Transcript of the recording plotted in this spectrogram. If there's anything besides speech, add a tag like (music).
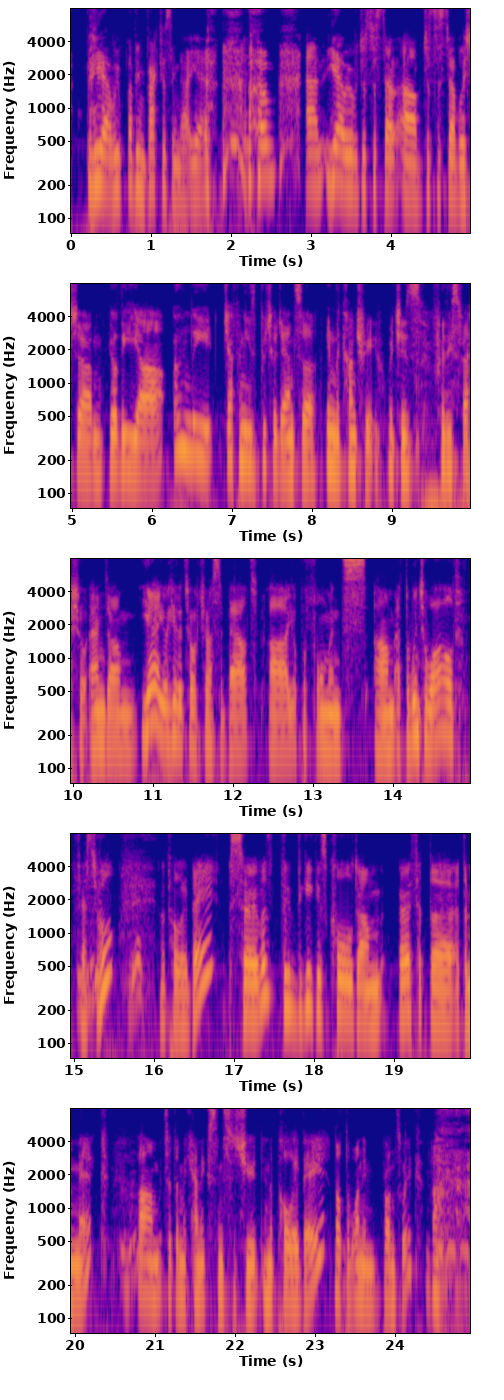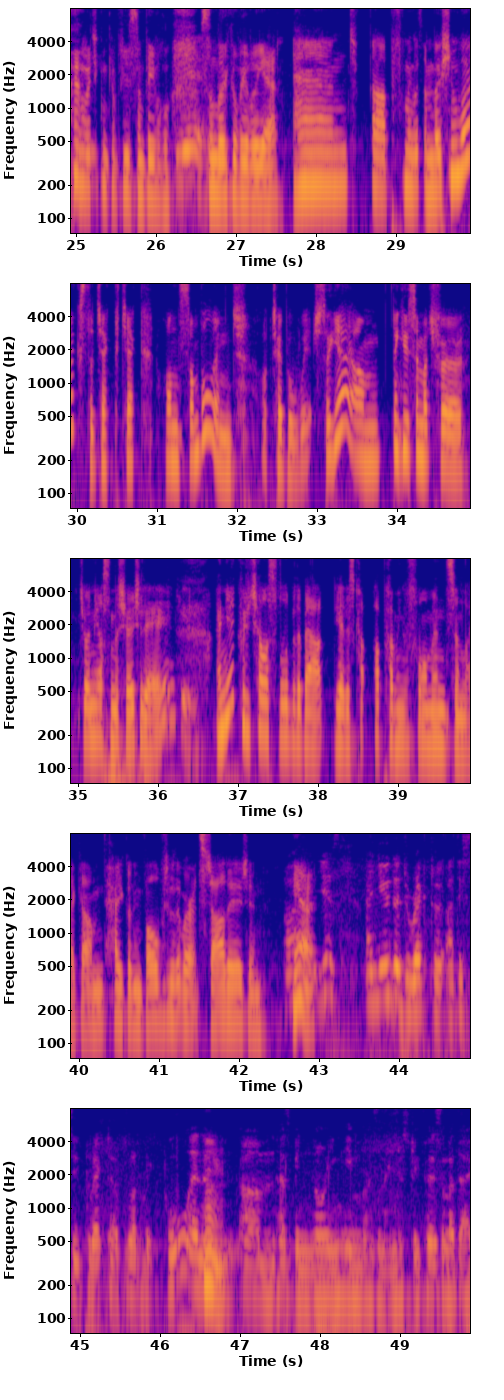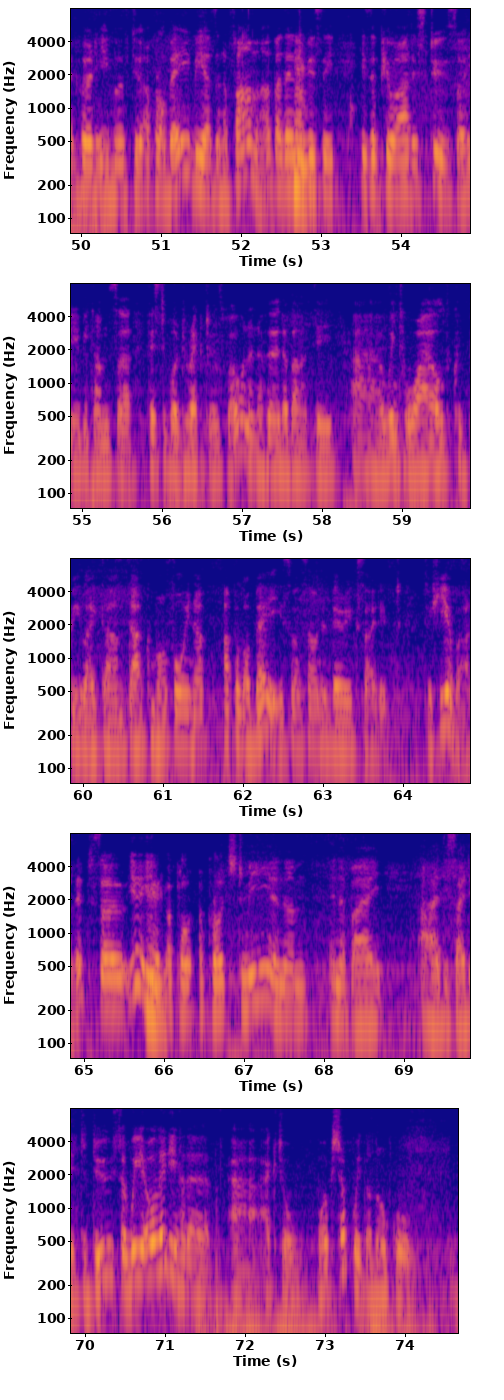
(laughs) (laughs) yeah, we've, I've been practicing that. Yeah, (laughs) um, and yeah, we were just esta- uh, just established um, you're the uh, only Japanese butoh dancer in the country, which is pretty special. And um, yeah, you're here to talk to us about uh, your performance um, at the Winter Wild Festival Yes. in Apollo Bay. So the, the gig is called um, Earth at the at the Mech. Um, it's at the Mechanics Institute in the Apollo Bay, not the one in Brunswick, (laughs) which can confuse some people, Yeah. some local people. Yeah, and uh, performing with Emotion Works, the Jack Jack Ensemble, and October Witch. So yeah, um, thank you so much for joining us on the show today. Thank you. And yeah, could you tell us a little bit about yeah this cu- upcoming performance and like um, how you got involved with it, where it started, and Uh, yeah. Yes. I knew the director, artistic director Roderick Poole, and um, um, has been knowing him as an industry person. But I've heard he moved to Apollo Bay as a farmer. But then Hmm. obviously he's a pure artist too, so he becomes a festival director as well. And then I heard about the uh, Winter Wild could be like um, Dark Mofo in Ap- Apollo Bay, so I sounded very excited to hear about it. So yeah, he Hmm. appro- approached me, and um, and up I uh, decided to do. So we already had a actual workshop with the local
